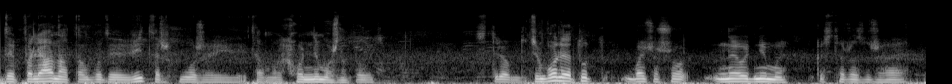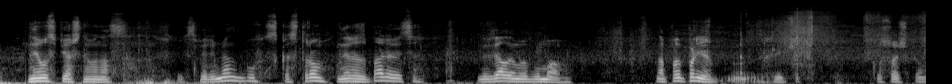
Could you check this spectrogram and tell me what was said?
де поляна, там буде вітер, може, і там хонь не можна палити. Стрьомно. Тим більше тут бачу, що не одні ми костер розжигає. Неуспішний у нас експеримент був з костром, не розбалюється. Не взяли ми бумагу. На поріж хлібчик кусочками.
